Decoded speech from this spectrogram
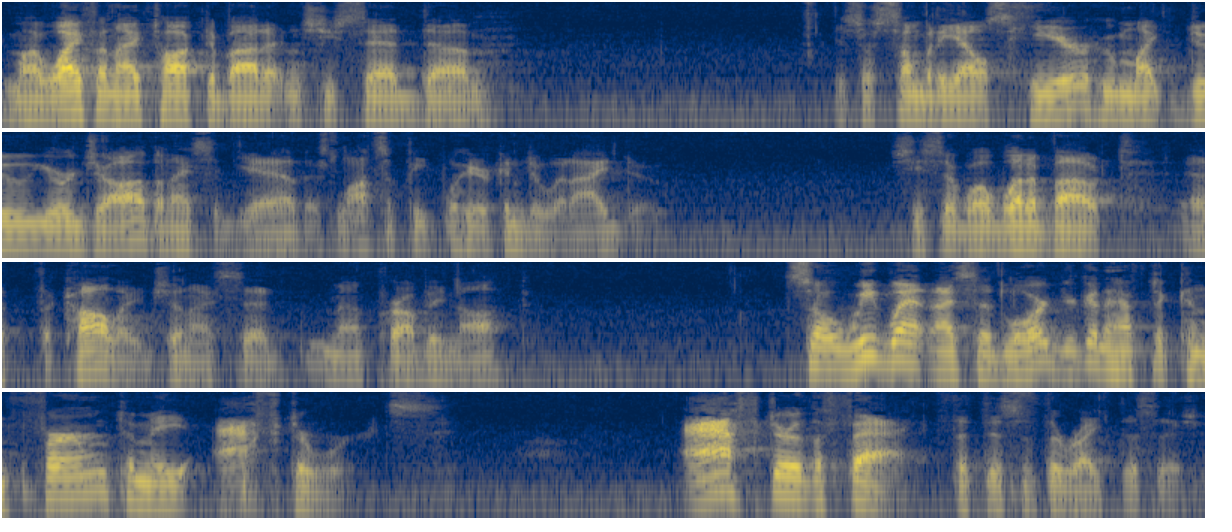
My wife and I talked about it, and she said, um, is there somebody else here who might do your job? And I said, Yeah, there's lots of people here can do what I do. She said, Well, what about at the college? And I said, no, Probably not. So we went, and I said, Lord, you're going to have to confirm to me afterwards, after the fact, that this is the right decision.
